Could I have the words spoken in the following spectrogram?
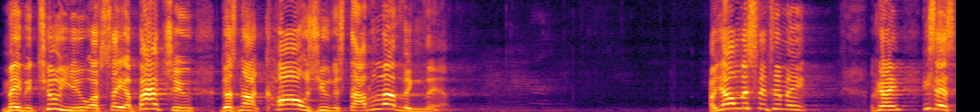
maybe to you or say about you, does not cause you to stop loving them. Are y'all listening to me? Okay? He says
